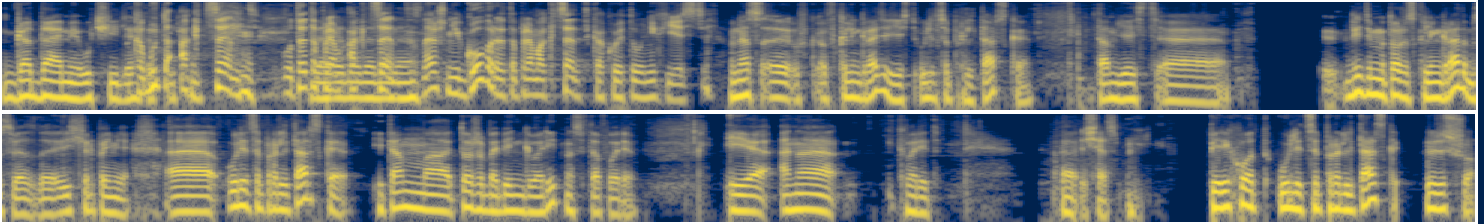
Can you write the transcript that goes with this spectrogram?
Годами учили. как будто акцент. Вот это прям акцент. Знаешь, не говор, это прям акцент какой-то у них есть. У нас э, в, в Калининграде есть улица Пролетарская. Там есть... э, видимо, тоже с Калининградом связано, и хер пойми. Э, улица Пролетарская, и там э, тоже бабень говорит на светофоре. И она говорит... сейчас. Переход улицы Пролетарской разрешен.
